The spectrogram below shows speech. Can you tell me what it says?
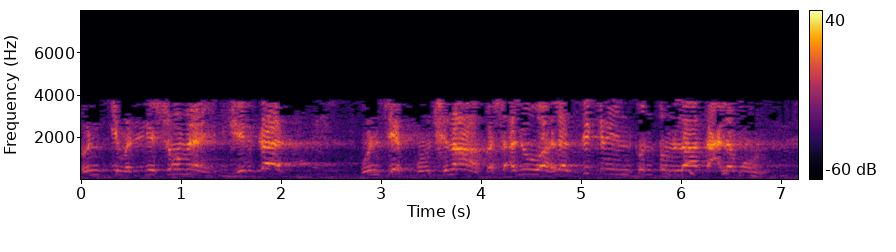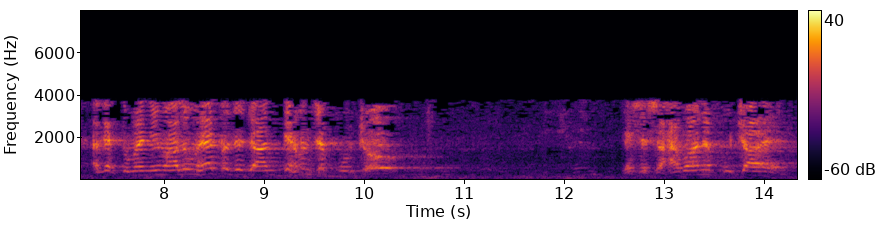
ان کی مجلسوں میں شرکت ان سے پوچھنا بسلو اہل ذکر ان کن تم لا تعلمون۔ اگر تمہیں نہیں معلوم ہے تو جو جانتے ہیں ان سے پوچھو۔ جیسے صحابہ نے پوچھا ہے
